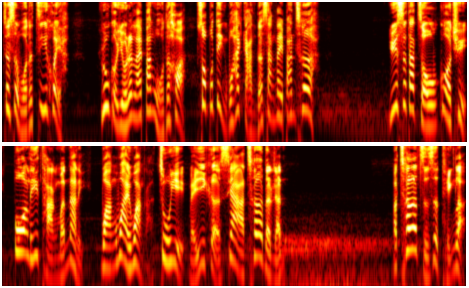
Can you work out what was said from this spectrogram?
这是我的机会啊！”如果有人来帮我的话，说不定我还赶得上那班车啊！于是他走过去玻璃躺门那里，往外望啊，注意每一个下车的人。啊车子是停了，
